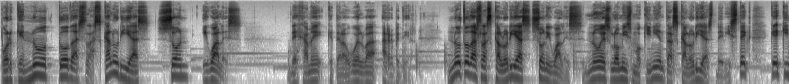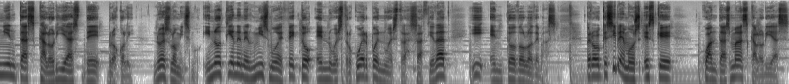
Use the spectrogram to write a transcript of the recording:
Porque no todas las calorías son iguales. Déjame que te lo vuelva a repetir. No todas las calorías son iguales. No es lo mismo 500 calorías de bistec que 500 calorías de brócoli. No es lo mismo y no tienen el mismo efecto en nuestro cuerpo, en nuestra saciedad y en todo lo demás. Pero lo que sí vemos es que cuantas más calorías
